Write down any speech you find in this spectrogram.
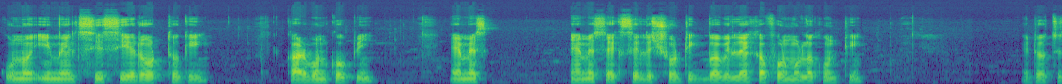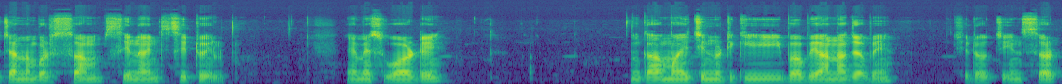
কোনো ইমেল সিসি এর অর্থ কী? Carbon copy. এমএস এমএস এক্সেলে সঠিকভাবে লেখা ফর্মুলা কোনটি? এটা হচ্ছে চার number sum, C nine, C twelve. MS ওয়ার্ডে গামা এই চিহ্নটি কীভাবে আনা যাবে? সেটা হচ্ছে ইনসার্ট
